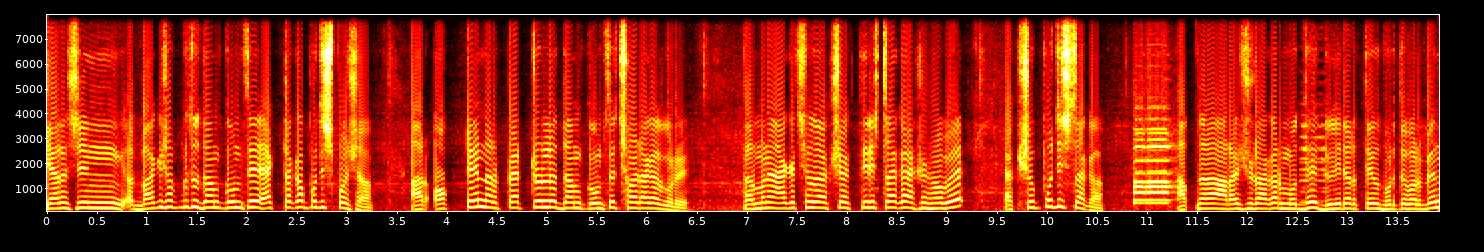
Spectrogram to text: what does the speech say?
ক্যারাসিন বাকি সব কিছুর দাম কমছে এক টাকা পঁচিশ পয়সা। আর অকটেন আর পেট্রোলের দাম কমছে ছয় টাকা করে। তার মানে আগে ছিল একশো একত্রিশ টাকা, এখন হবে একশো পঁচিশ টাকা। আপনারা আড়াইশো টাকার মধ্যে দু লিটার তেল ভরতে পারবেন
